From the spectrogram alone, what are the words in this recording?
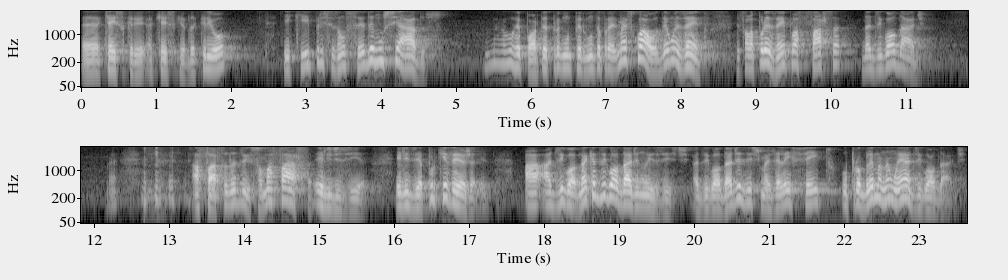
é, que, a que a esquerda criou e que precisam ser denunciados. O repórter pergunta para ele, mas qual? Dê um exemplo. Ele fala, por exemplo, a farsa da desigualdade. Né? A farsa da desigualdade, isso é uma farsa, ele dizia. Ele dizia, porque veja, a, a, desigualdade, não é que a desigualdade não existe, a desigualdade existe, mas ela é efeito. O problema não é a desigualdade.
